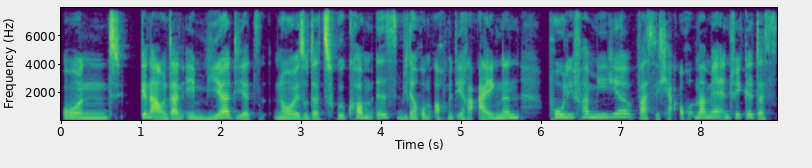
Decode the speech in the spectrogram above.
Und genau, und dann eben mir, die jetzt neu so dazugekommen ist, wiederum auch mit ihrer eigenen Polyfamilie, was sich ja auch immer mehr entwickelt, dass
